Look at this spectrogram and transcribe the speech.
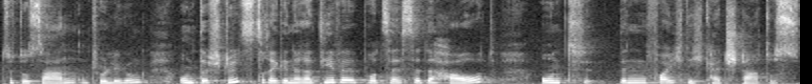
Zytosan, Entschuldigung, unterstützt regenerative Prozesse der Haut und den Feuchtigkeitsstatus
